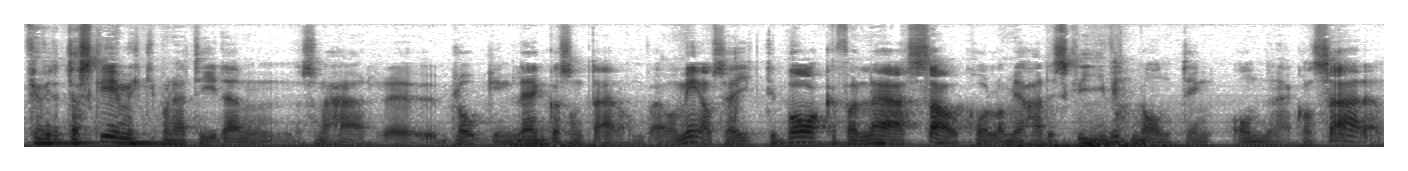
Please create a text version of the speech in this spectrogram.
för jag vet att jag skrev mycket på den här tiden såna här eh, blogginlägg och sånt där om vad jag var med om. Så jag gick tillbaka för att läsa och kolla om jag hade skrivit någonting om den här konserten.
